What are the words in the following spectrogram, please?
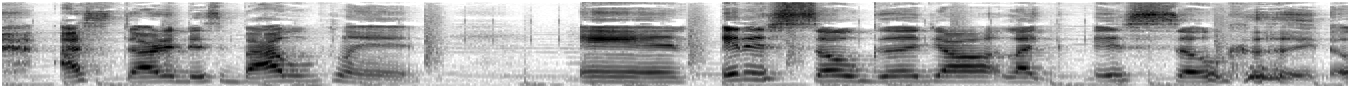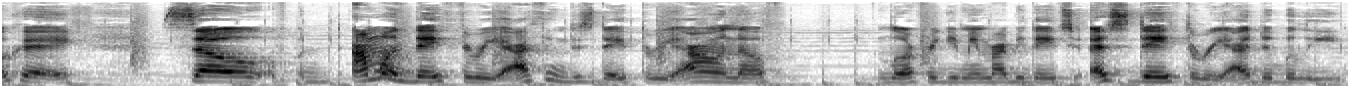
I started this Bible plan, and it is so good, y'all. Like, it's so good. Okay, so I'm on day three. I think this day three. I don't know. If, Lord forgive me, it might be day two. It's day three. I do believe.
